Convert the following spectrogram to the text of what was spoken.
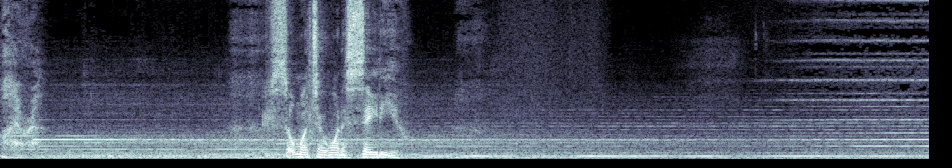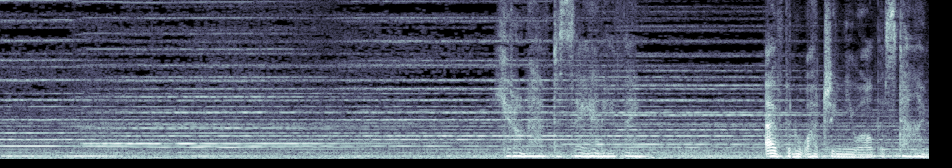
Myra. There's so much I want to say to you. You I've been watching you all this time.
